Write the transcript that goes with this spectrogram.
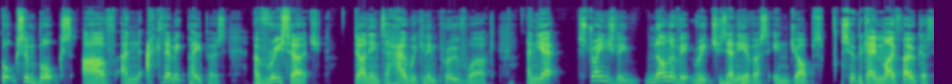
books and books of and academic papers of research done into how we can improve work, and yet strangely, none of it reaches any of us in jobs. So it became my focus.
